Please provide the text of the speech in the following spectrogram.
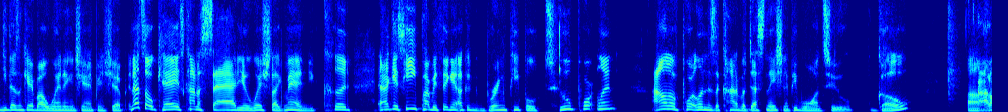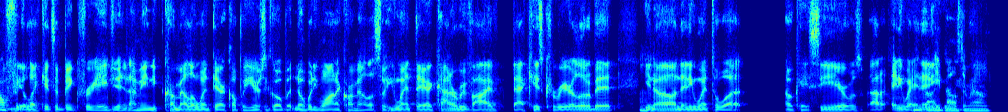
He doesn't care about winning a championship, and that's okay. It's kind of sad. You wish like, man, you could. And I guess he probably thinking I could bring people to Portland. I don't know if Portland is the kind of a destination that people want to go. Um, I don't um, feel like it's a big free agent. I mean, Carmelo went there a couple years ago, but nobody wanted Carmelo, so he went there, kind of revived back his career a little bit, mm-hmm. you know. And then he went to what OKC or was I don't, anyway. And then he, he, bounced around,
